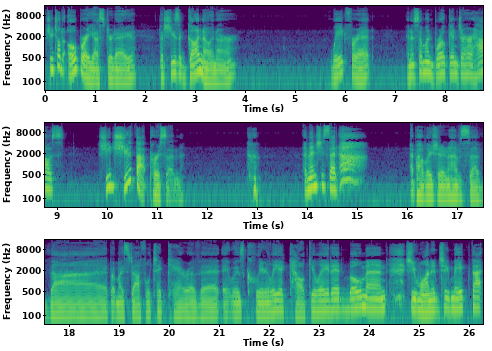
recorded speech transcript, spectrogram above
She told Oprah yesterday that she's a gun owner. Wait for it. And if someone broke into her house, she'd shoot that person. and then she said, ah, I probably shouldn't have said that, but my staff will take care of it. It was clearly a calculated moment. She wanted to make that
